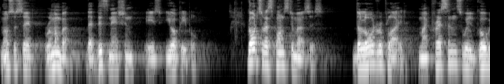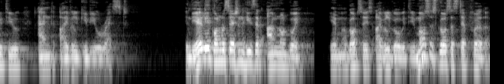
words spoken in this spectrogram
Moses said, Remember that this nation is your people. God's response to Moses The Lord replied, My presence will go with you, and I will give you rest. In the earlier conversation, he said, I'm not going. Here, God says, I will go with you. Moses goes a step further.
